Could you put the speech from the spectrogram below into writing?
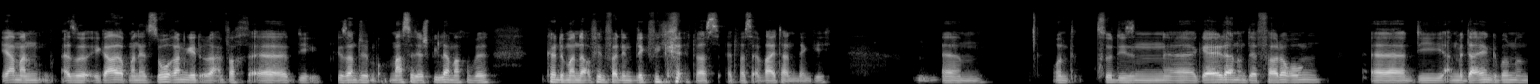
ja, man, also egal, ob man jetzt so rangeht oder einfach äh, die gesamte Masse der Spieler machen will, könnte man da auf jeden Fall den Blickwinkel etwas, etwas erweitern, denke ich. Mhm. Ähm, und zu diesen äh, Geldern und der Förderung, äh, die an Medaillen gebunden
